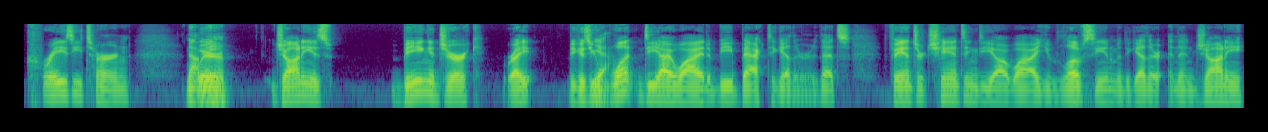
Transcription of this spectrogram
crazy turn Not where me. Johnny is being a jerk, right? Because you Yeah. want DIY to be back together. That's fans are chanting DIY. You love seeing them together, and then Johnny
